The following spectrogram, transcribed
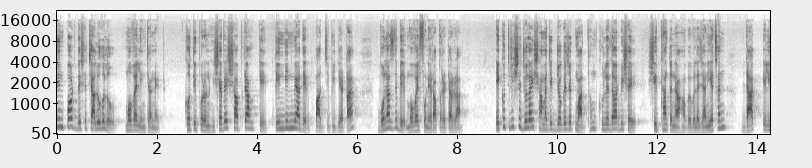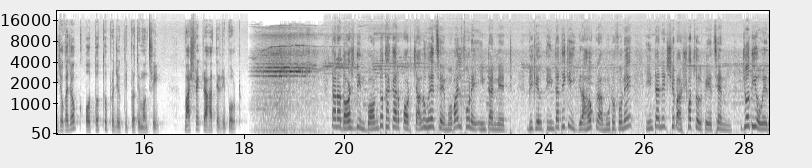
দিন পর দেশে চালু হলো মোবাইল ইন্টারনেট। ক্ষতিপূরণ হিসেবে সব গ্রাহককে তিন দিন মেয়াদের পাঁচ জিবি ডেটা বোনাস দেবে মোবাইল ফোনের অপারেটররা। একত্রিশে জুলাই সামাজিক যোগাযোগ মাধ্যম খুলে দেওয়ার বিষয়ে সিদ্ধান্ত নেওয়া হবে বলে জানিয়েছেন ডাক, টেলিযোগাযোগ ও তথ্য প্রযুক্তি প্রতিমন্ত্রী। মাশরেক রাহাতের রিপোর্ট। টানা দশ দিন বন্ধ থাকার পর চালু হয়েছে মোবাইল ফোনে ইন্টারনেট। বিকেল তিনটা থেকেই গ্রাহকরা মুঠোফোনে ইন্টারনেট সেবা সচল পেয়েছেন, যদিও এর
